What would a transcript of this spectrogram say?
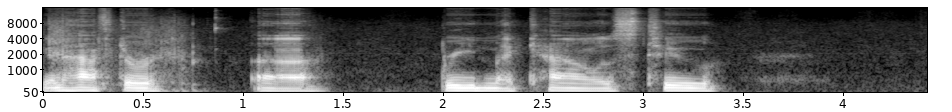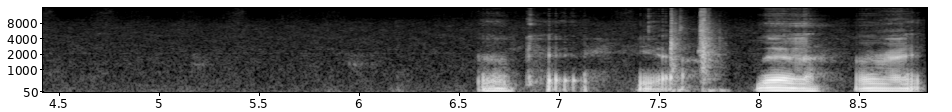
I'm gonna have to, uh, breed my cows too. Okay, yeah. There, alright.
